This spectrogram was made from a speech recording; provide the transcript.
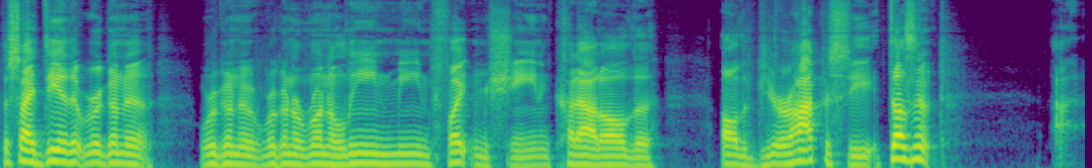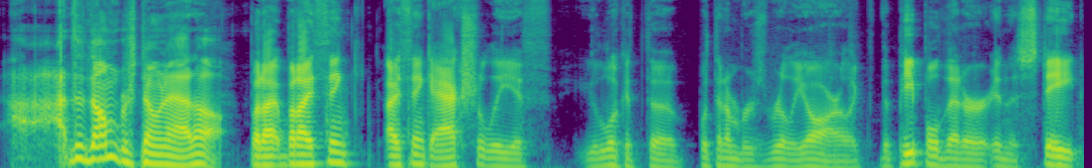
this idea that we're going to we're going to we're going to run a lean mean fighting machine and cut out all the all the bureaucracy it doesn't I, I, the numbers don't add up But I but I think I think actually if you look at the what the numbers really are. Like the people that are in the state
